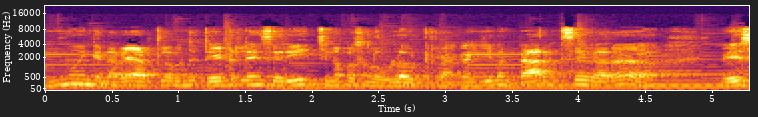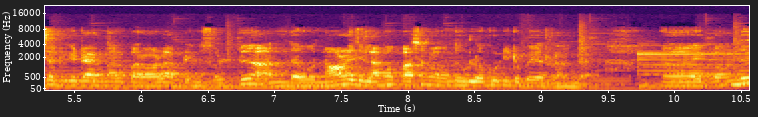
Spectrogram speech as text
இன்னும் இங்கே நிறைய இடத்துல வந்து தேட்டர்லேயும் சரி சின்ன பசங்களை உள்ளே விட்டுறாங்க. ஈவன் பேரண்ட்ஸே வேறு ஏ சர்டிஃபிகேட்டாக இருந்தாலும் பரவாயில்ல அப்படின்னு சொல்லிட்டு அந்த ஒரு நாலேஜ் இல்லாமல் பசங்களை வந்து உள்ளே கூட்டிகிட்டு போயிடுறாங்க. இப்போ வந்து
